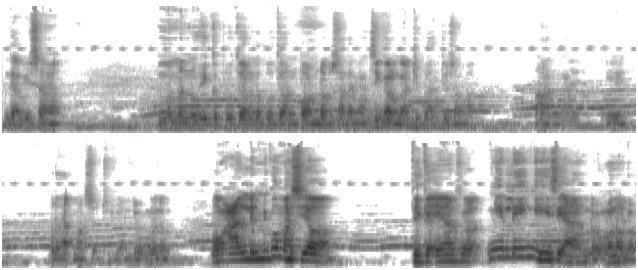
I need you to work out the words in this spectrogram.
nggak bisa memenuhi kebutuhan-kebutuhan pondok pesantren ngaji kalau nggak dibantu sama orang kaya ini berat masuk dulu anda Wong alim itu masih ya dikeinan ngilingi si anu ngono lho.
